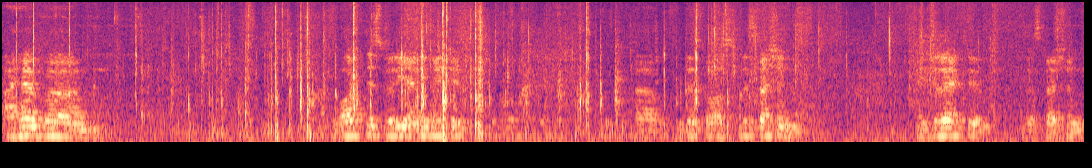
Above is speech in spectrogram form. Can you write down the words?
I have um, watched this very animated uh, discourse, discussion, interactive discussion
